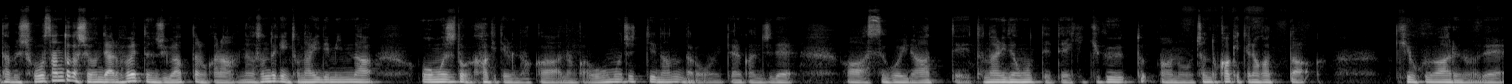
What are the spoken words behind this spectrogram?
多分小3とか小4でアルファベットの授業あったのかななんかその時に隣でみんな大文字とか書けてる中なんか大文字って何だろうみたいな感じでああすごいなって隣で思ってて結局あのちゃんと書けてなかった記憶があるので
